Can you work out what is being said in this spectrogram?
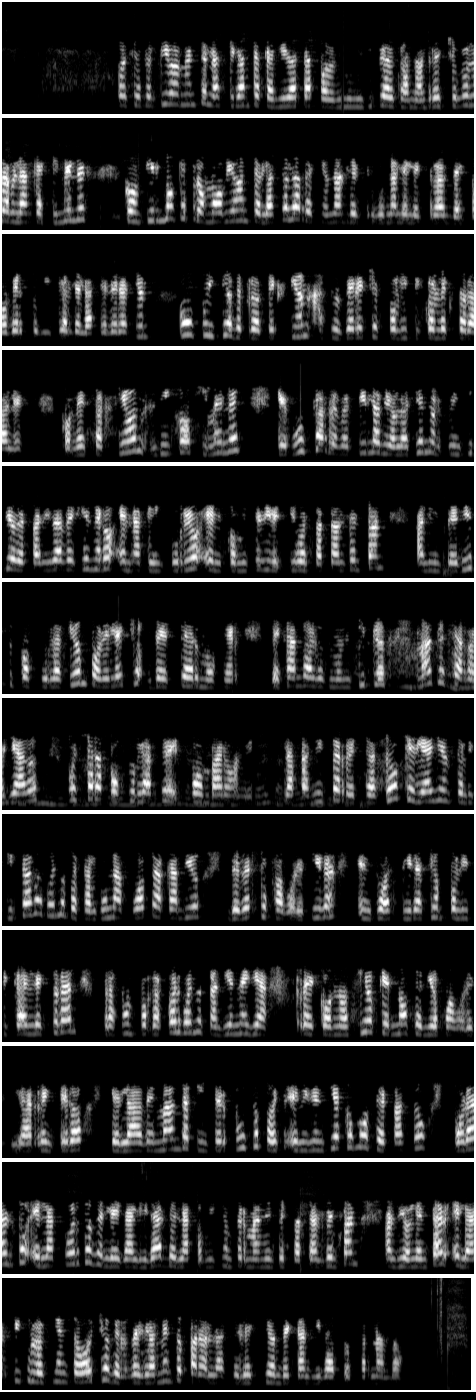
Pues efectivamente, la aspirante candidata por el municipio de San Andrés Cholula, Blanca Jiménez, confirmó que promovió ante la Sala Regional del Tribunal Electoral del Poder Judicial de la Federación un juicio de protección a sus derechos político-electorales. Con esta acción, dijo Jiménez, que busca revertir la violación del principio de paridad de género en la que incurrió el Comité Directivo Estatal del PAN al impedir su postulación por el hecho de ser mujer, dejando a los municipios más desarrollados pues para postularse con varones. La panista rechazó que le hayan solicitado, bueno, pues alguna cuota a cambio de verse favorecida en su aspiración política electoral, razón por la cual, bueno, también ella reconoció que no se vio favorecida. Reiteró que la demanda que interpuso, pues evidencia cómo se pasó por alto el acuerdo de legalidad de la Comisión Permanente Estatal del PAN al violentar el artículo 108 del reglamento para la selección de candidatos, Fernando.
